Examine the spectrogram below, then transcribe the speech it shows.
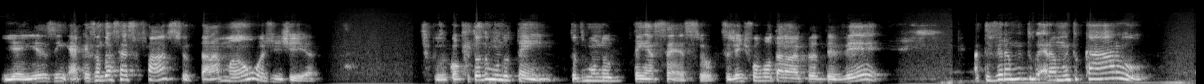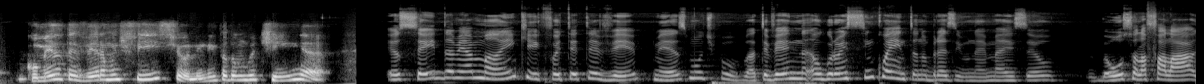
E aí, assim, é a questão do acesso fácil, tá na mão hoje em dia. Tipo, qual que todo mundo tem, todo mundo tem acesso. Se a gente for voltar na época da TV, a TV era muito, era muito caro. O começo da TV era muito difícil, nem todo mundo tinha. Eu sei da minha mãe que foi ter TV mesmo, tipo, a TV inaugurou em 50 no Brasil, né? Mas eu ouço ela falar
